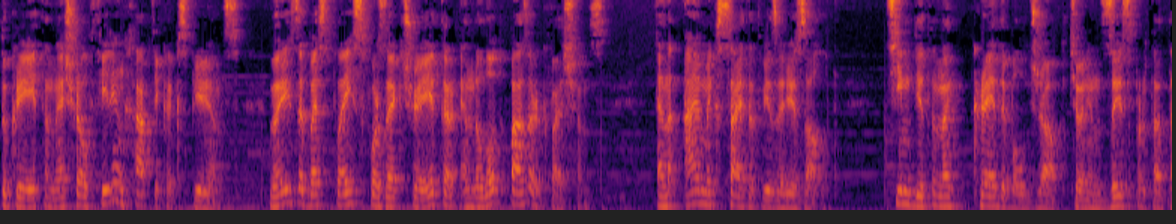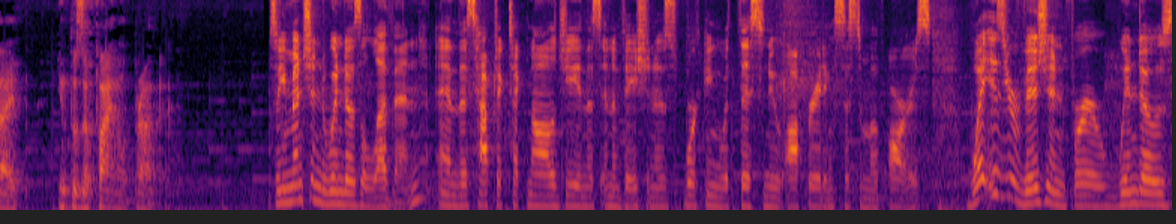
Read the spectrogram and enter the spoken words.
to create a natural feeling haptic experience? Where is the best place for the actuator and a lot of other questions? And I'm excited with the result. Team did an incredible job turning this prototype into the final product. So you mentioned Windows 11 and this haptic technology and this innovation is working with this new operating system of ours. What is your vision for Windows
